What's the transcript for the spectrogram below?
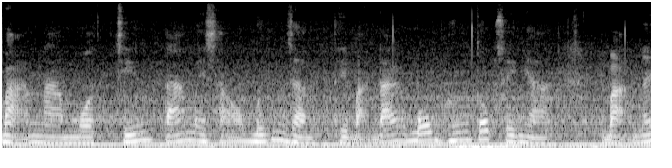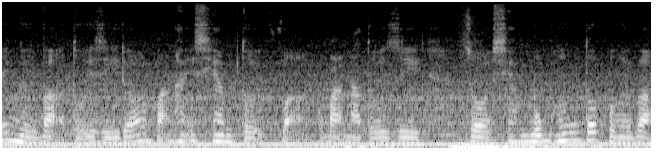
Bạn là 1986 bứng dần thì bạn đã bốn hướng tốt xây nhà. Bạn lấy người vợ tuổi gì đó, bạn hãy xem tuổi vợ của bạn là tuổi gì, rồi xem bốn hướng tốt của người vợ.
